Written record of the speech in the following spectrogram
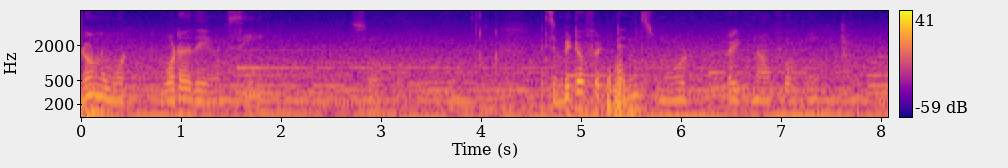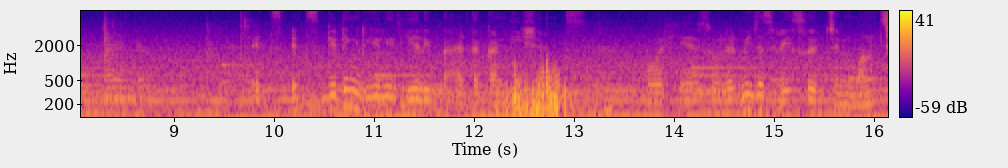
don't know what what are they even saying. So it's a bit of a tense mode right now for me, and it's it's getting really really bad the conditions over here. So let me just research in once.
